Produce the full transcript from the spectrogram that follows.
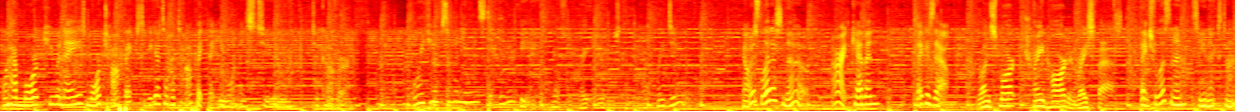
we'll have more Q and A's, more topics. If you guys have a topic that you want us to to cover, or if you have somebody who wants to interview, We have some great interviews coming up. we do. Y'all just let us know. All right, Kevin, take us out. Run smart, train hard, and race fast. Thanks for listening. See you next time.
